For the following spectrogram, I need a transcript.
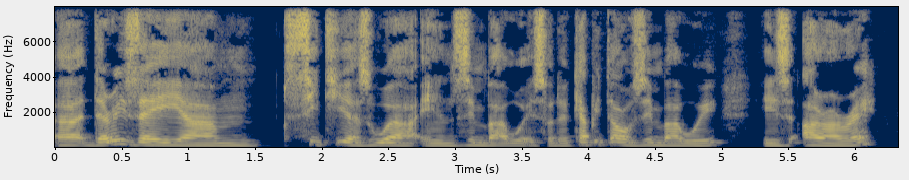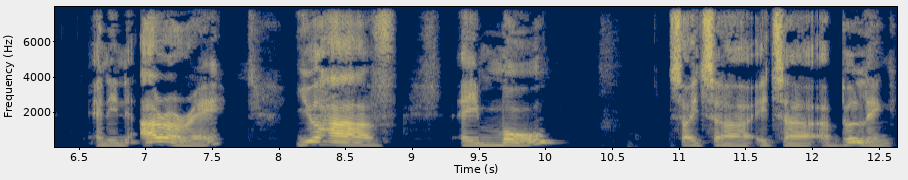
Uh, there is a um, city as well in Zimbabwe. So the capital of Zimbabwe is Harare, and in Harare you have a mall. So it's a it's a, a building,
